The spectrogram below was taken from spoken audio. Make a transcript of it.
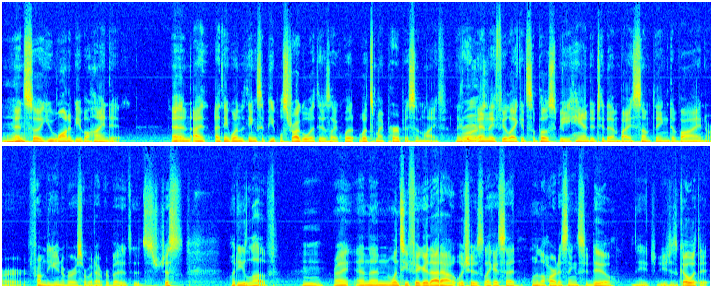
Mm-hmm. and so you want to be behind it. And I, I think one of the things that people struggle with is like what what's my purpose in life, Right. and they feel like it's supposed to be handed to them by something divine or from the universe or whatever. But it's, it's just what do you love? Mm. right? And then once you figure that out, which is like I said, one of the hardest things to do, you, you just go with it.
